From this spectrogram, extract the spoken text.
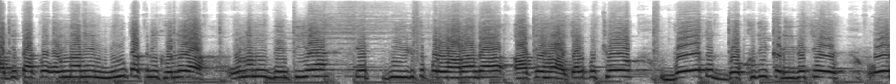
ਅੱਜ ਤੱਕ ਉਹਨਾਂ ਨੇ ਮੂੰਹ ਤੱਕ ਨਹੀਂ ਖੋਲਿਆ ਉਹਨਾਂ ਨੂੰ ਬੇਨਤੀ ਹੈ ਕਿ ਪੀੜਤ ਪਰਿਵਾਰਾਂ ਦਾ ਆ ਕੇ ਹਾਲ ਚਾਲ ਪੁੱਛੋ। ਬਹੁਤ ਦੁੱਖ ਦੀ ਘੜੀ ਵਿੱਚ ਉਹ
